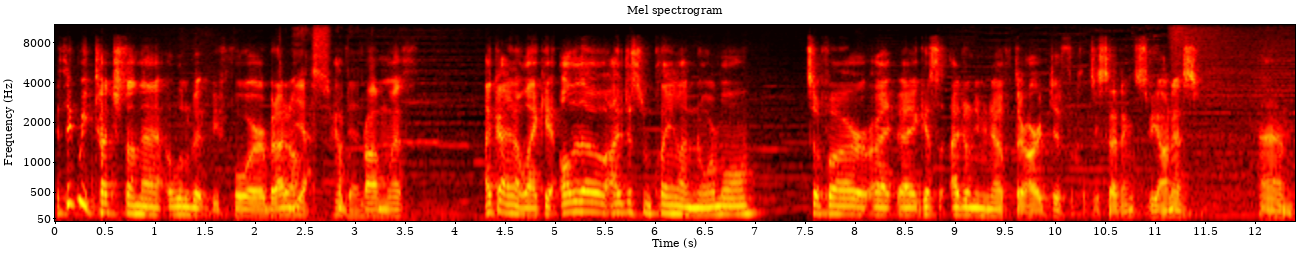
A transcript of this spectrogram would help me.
I think we touched on that a little bit before, but I don't Yes, have a problem with. I kind of like it, although I've just been playing on normal so far. I, I guess I don't even know if there are difficulty settings to be honest. Um,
